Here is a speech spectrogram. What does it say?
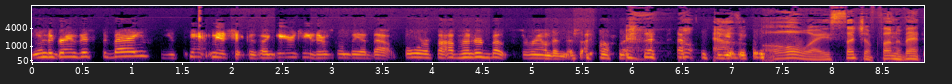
into Grand Vista Bay, you can't miss it because I guarantee there's going to be about four or five hundred boats surrounding this island. well, as always, such a fun event.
